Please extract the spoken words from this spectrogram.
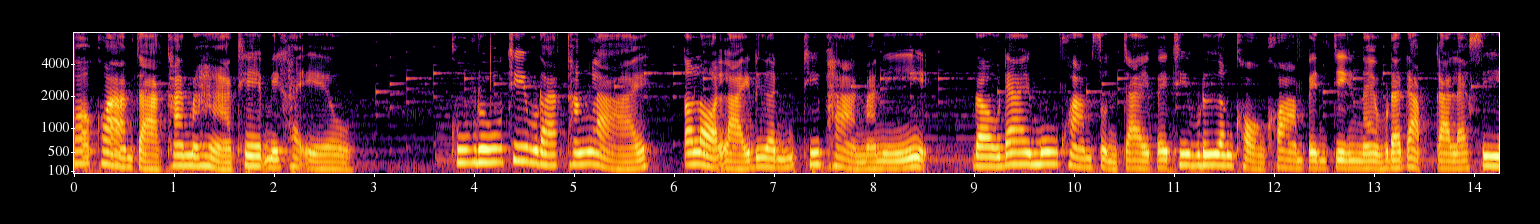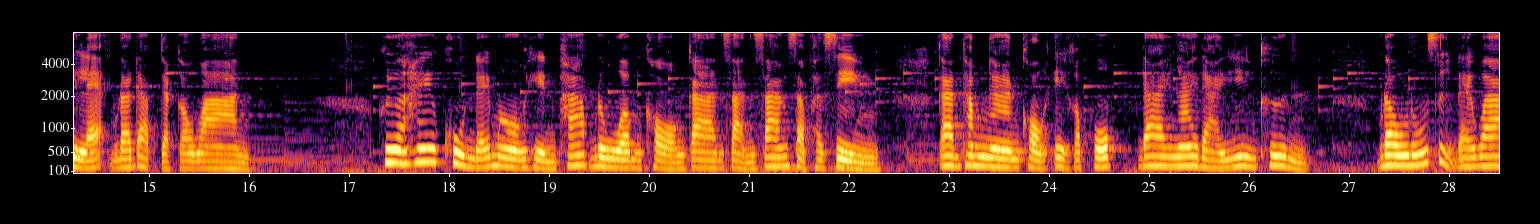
ข้อความจากท่านมหาเทพมิคาเอลครูรู้ที่รักทั้งหลาย ตลอดหลายเดือนที่ผ่านมานี้ เราได้มุ่งความสนใจไปที่เรื่องของความเป็นจริงในระดับกาแล็กซี่และระดับจักรวาล เพื่อให้คุณได้มองเห็นภาพรวมของการสรรสร้างสรรพสิ่ง การทำงานของเอกภพได้ง่ายดายยิ่งขึ้น เรารู้สึกได้ว่า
